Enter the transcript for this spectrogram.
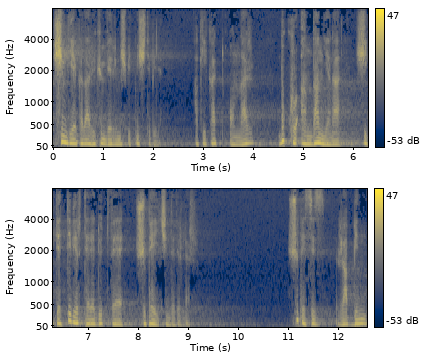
şimdiye kadar hüküm verilmiş bitmişti bile. Hakikat onlar bu Kur'an'dan yana şiddetli bir tereddüt ve şüphe içindedirler. Şüphesiz Rabbin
